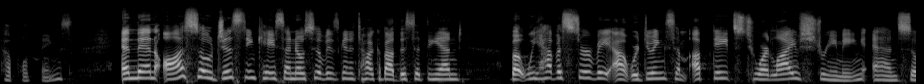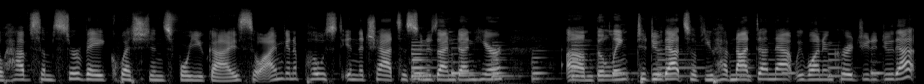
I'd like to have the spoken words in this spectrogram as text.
A couple of things. And then also, just in case, I know Sylvia's going to talk about this at the end, but we have a survey out. We're doing some updates to our live streaming, and so have some survey questions for you guys. So I'm going to post in the chats as soon as I'm done here um, the link to do that. So if you have not done that, we want to encourage you to do that.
